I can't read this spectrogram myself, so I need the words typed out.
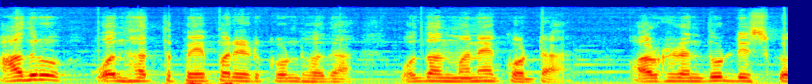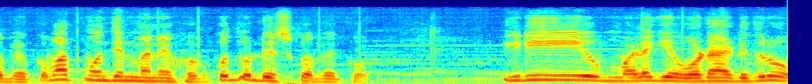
ಆದರೂ ಒಂದು ಹತ್ತು ಪೇಪರ್ ಹಿಡ್ಕೊಂಡು ಹೋದ, ಒಂದೊಂದು ಮನೆ ಕೊಟ್ಟ. ಅವ್ರ ಕಡೆ ದುಡ್ಡು ಇಸ್ಕೋಬೇಕು, ಮತ್ತು ಮುಂದಿನ ಮನೆಗೆ ಹೋಗ್ಬೇಕು, ದುಡ್ಡು ಇಸ್ಕೋಬೇಕು. ಇಡೀ ಮಳೆಗೆ ಓಡಾಡಿದ್ರು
